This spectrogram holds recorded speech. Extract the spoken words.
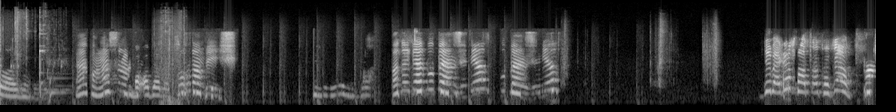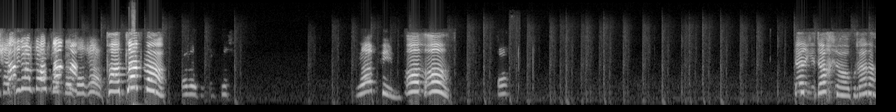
sağladın? Ha bana. O adamı. Toplam 5. Adı gel bu benzini yaz. Bu benzini yaz. Dur ben patlatacağım. Çekil oradan patlatacağım. Patlatma. Evet. Ne yapayım? Al al. Al. Gel gidelim ya. Burada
